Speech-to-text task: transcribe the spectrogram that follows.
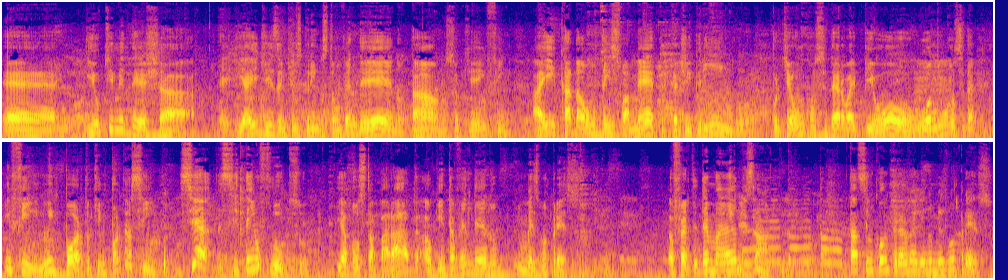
É, e o que me deixa. e- E aí dizem que os gringos estão vendendo, tal, não sei o que, enfim. Aí cada um tem sua métrica de gringo, porque um considera o IPO, o outro considera. Enfim, não importa. O que importa é assim: se, a- se tem o fluxo e a bolsa está parada, alguém está vendendo no mesmo preço. É oferta e demanda. Exato. Então tá, tá se encontrando ali no mesmo preço.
